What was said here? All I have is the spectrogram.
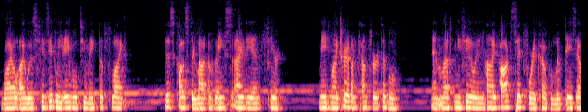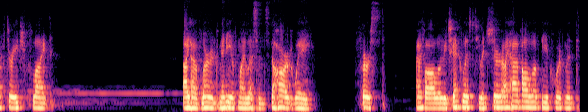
While I was physically able to make the flight, this caused a lot of anxiety and fear, made my trip uncomfortable, and left me feeling hypoxic for a couple of days after each flight. I have learned many of my lessons the hard way. First, I follow a checklist to ensure I have all of the equipment,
